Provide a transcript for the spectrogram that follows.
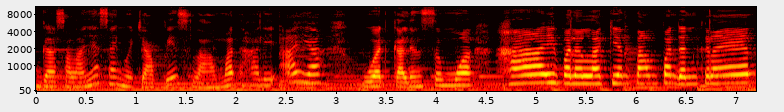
nggak salahnya saya ngucapin selamat hari ayah buat kalian semua. Hai para laki yang tampan dan keren.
